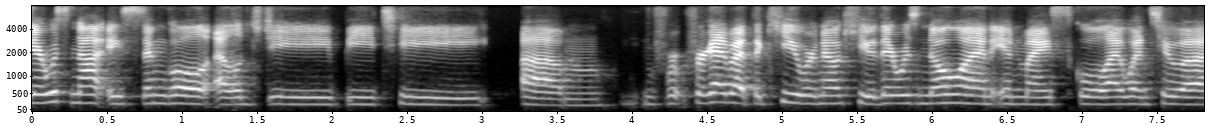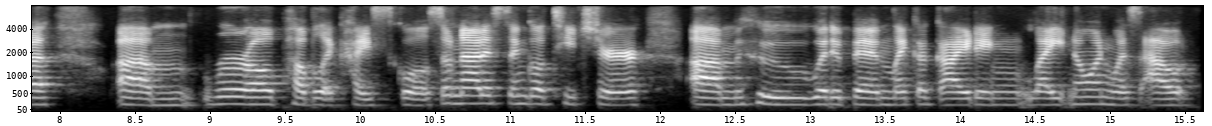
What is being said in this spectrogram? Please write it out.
there was not a single LGBT um, for, forget about the Q or no Q. There was no one in my school. I went to a um, rural public high school, so not a single teacher um, who would have been like a guiding light. No one was out.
